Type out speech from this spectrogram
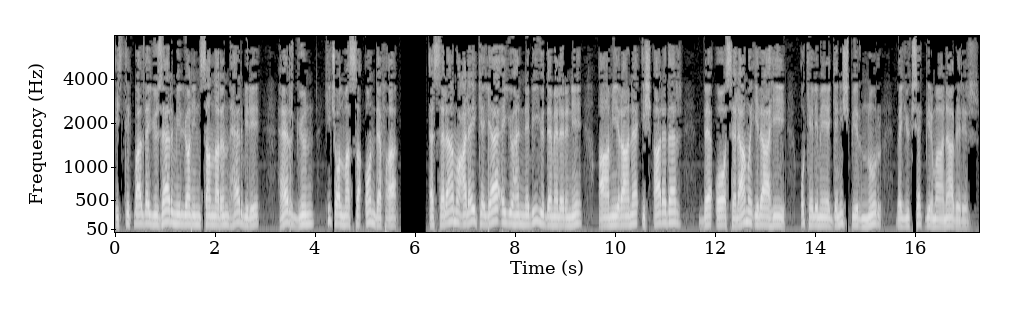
istikbalde yüzer milyon insanların her biri her gün hiç olmazsa on defa Esselamu aleyke ya eyyuhen nebiyyü demelerini amirane işar eder ve o selamı ilahi o kelimeye geniş bir nur ve yüksek bir mana verir.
